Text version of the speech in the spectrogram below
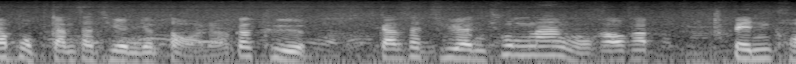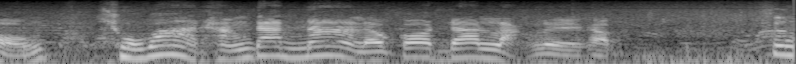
ระบบการสะเทือนกันต่อนะก็คือการสะเทือนช่วงล่างของเขาครับเป็นของโชว่าทั้งด้านหน้าแล้วก็ด้านหลังเลยครับ ซึ่ง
